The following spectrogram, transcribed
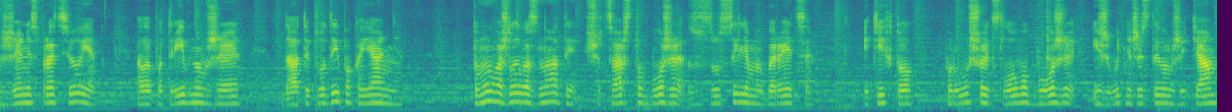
вже не спрацює, але потрібно вже дати плоди покаяння. Тому важливо знати, що Царство Боже з зусиллями береться, і ті, хто порушують Слово Боже і живуть нечестивим життям,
